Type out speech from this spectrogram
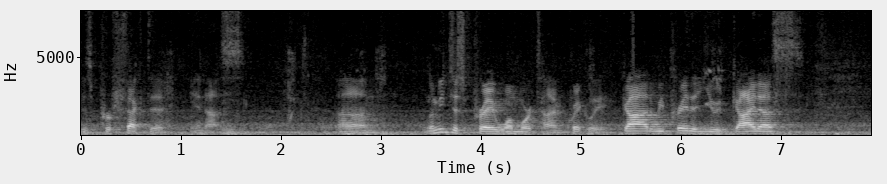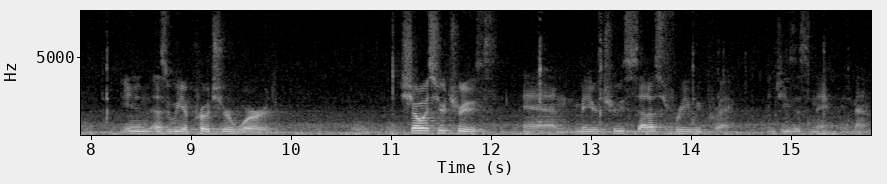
is perfected in us. Um, let me just pray one more time quickly. God, we pray that you would guide us in, as we approach your word. Show us your truth, and may your truth set us free, we pray. In Jesus' name, amen.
